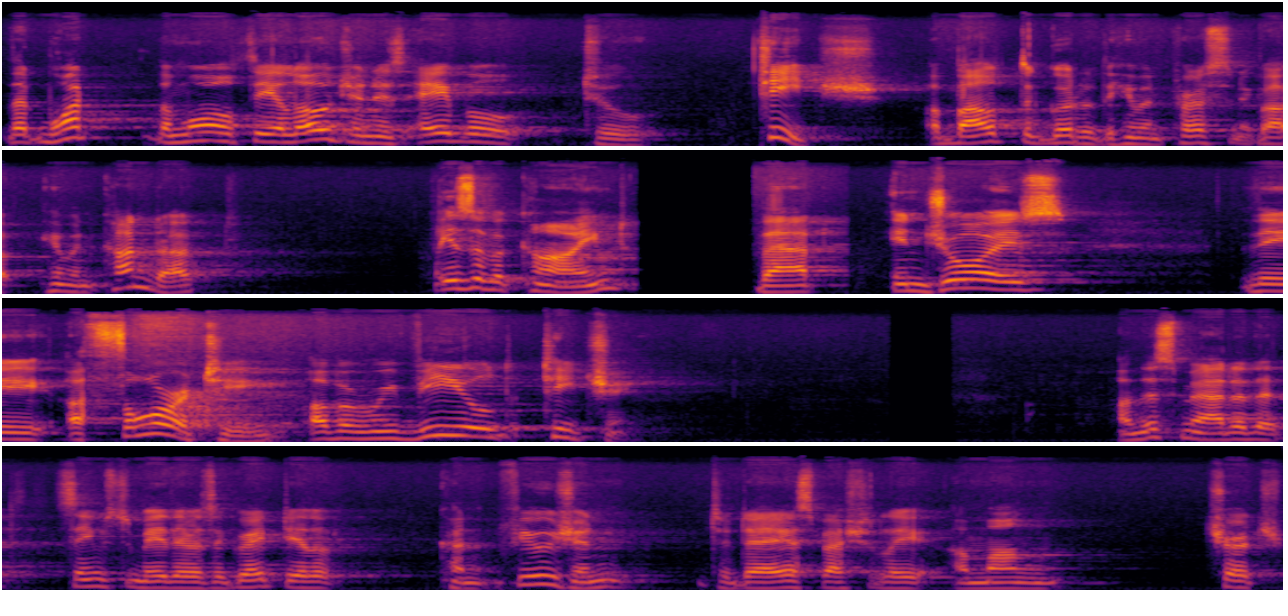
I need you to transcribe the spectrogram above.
that what the moral theologian is able to teach about the good of the human person, about human conduct, is of a kind that enjoys the authority of a revealed teaching on this matter that seems to me there is a great deal of confusion today, especially among church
